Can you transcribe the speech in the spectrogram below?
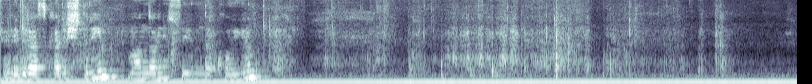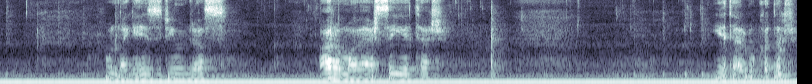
Şöyle biraz karıştırayım. Mandalina suyumu da koyayım. Bunu da gezdireyim biraz. Aroma verse yeter. Yeter bu kadar.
